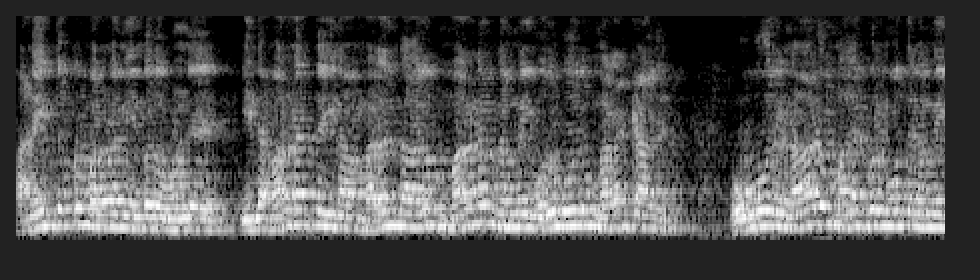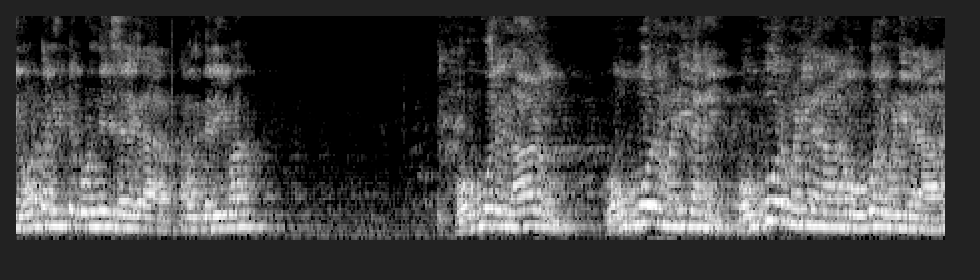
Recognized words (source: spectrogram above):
அனைத்துக்கும் மரணம் என்பது உண்டு. இந்த மரணத்தை நாம் மறந்தாலும் மரணம் நம்மை ஒருபோதும் மறக்காது. ஒவ்வொரு நாளும் மலக்குள் மூத்த நம்மை நோட்டமிட்டு கொண்டே செல்கிறார். நமக்கு தெரியுமா? ஒவ்வொரு நாளும் ஒவ்வொரு மனிதனை ஒவ்வொரு மனிதனாக ஒவ்வொரு மனிதனாக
